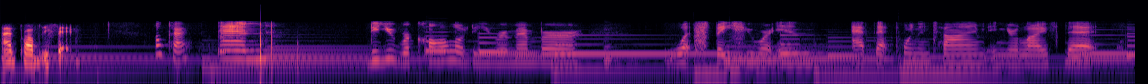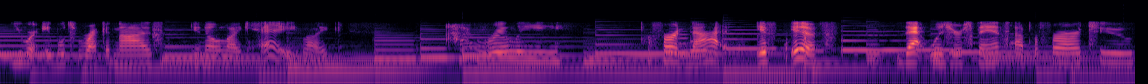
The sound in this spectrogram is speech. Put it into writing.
I'd probably say. Okay. And do you recall or do you remember what space you were in at that point in time in your life that you were able to recognize, you know, like, hey, like, I really prefer not. If if that was your stance, I prefer to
